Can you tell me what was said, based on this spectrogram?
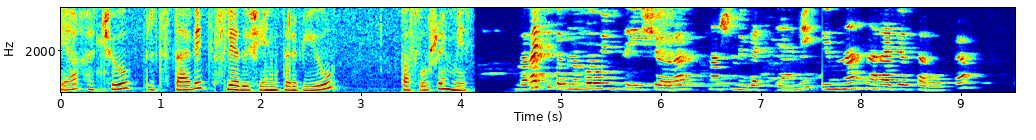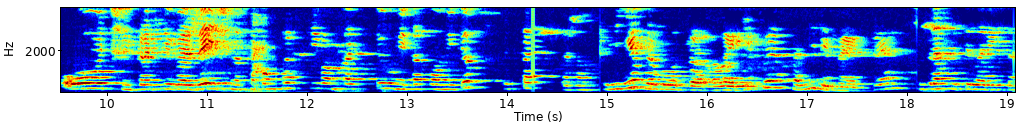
Я хочу представить следующее интервью. Послушаем вместе. Давайте познакомимся еще раз с нашими гостями. И у нас на радио Сорока очень красивая женщина в таком красивом костюме, как вам идет. Представьтесь, пожалуйста. Меня зовут э, Лариса, фамилия Мерте. Здравствуйте, Лариса.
